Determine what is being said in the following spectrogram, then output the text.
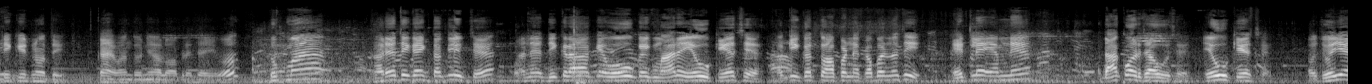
ટિકિટ નહોતી. કાંઈ વાંધો નહીં. હાલો આપણે જઈએ હો. ટૂંકમાં ઘરેથી કંઈક તકલીફ છે અને દીકરા કે વહુ કંઈક મારે એવું કહે છે. હકીકત તો આપણને ખબર નથી. એટલે એમને ડાકોર જવું છે એવું કે છે. તો જોઈએ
